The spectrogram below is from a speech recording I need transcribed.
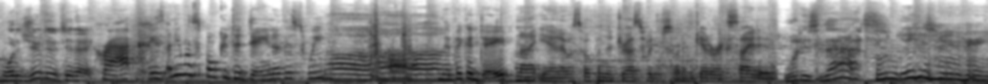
What did you do today? Crack. Has anyone spoken to Dana this week? Uh, uh. Can they pick a date? Not yet. I was hoping the dress would sort of get her excited. What is that? An Engagement ring.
